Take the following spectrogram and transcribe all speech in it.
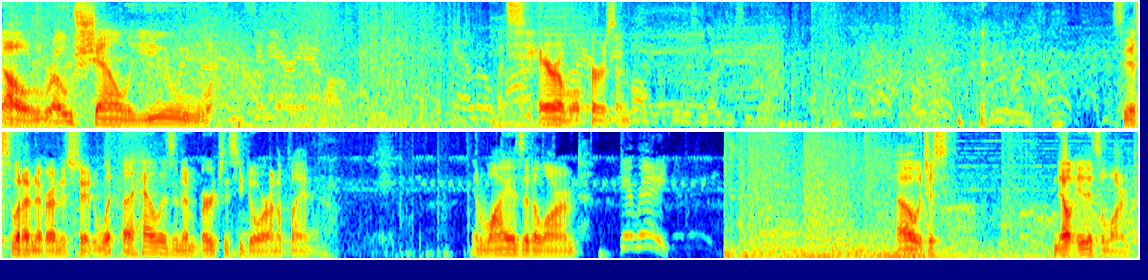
Oh, Rochelle, you Some incendiary ammo. Let's get a little terrible person. See, this is what I've never understood. What the hell is an emergency door on a plane? And why is it alarmed? Get ready. Oh, it just... No, it is alarmed. This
